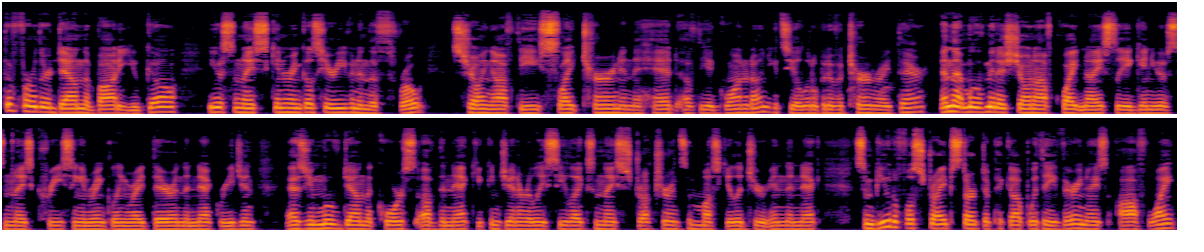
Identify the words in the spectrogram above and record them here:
The further down the body you go, you have some nice skin wrinkles here, even in the throat showing off the slight turn in the head of the iguanodon. You can see a little bit of a turn right there. And that movement is shown off quite nicely. Again, you have some nice creasing and wrinkling right there in the neck region. As you move down the course of the neck, you can generally see like some nice structure and some musculature in the neck. Some beautiful stripes start to pick up with a very nice off-white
